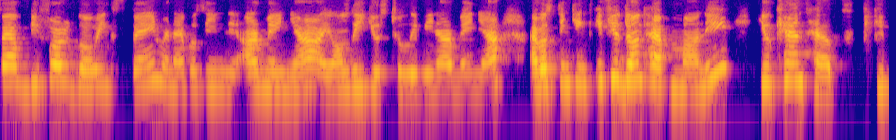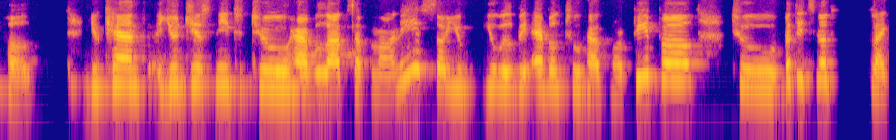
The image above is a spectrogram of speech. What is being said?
felt before going Spain when I was in Armenia, I only used to live in Armenia. I was thinking if you don't have money, you can't help people. You can't you just need to have lots of money so you you will be able to help more people to but it's not like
